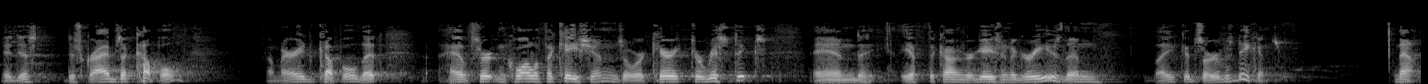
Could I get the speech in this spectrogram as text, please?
It just describes a couple, a married couple that have certain qualifications or characteristics and if the congregation agrees, then they can serve as deacons. Now,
